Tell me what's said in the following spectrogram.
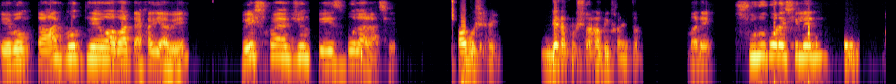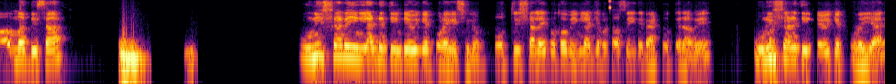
এবং তার মধ্যেও আবার দেখা যাবে বেশ কয়েকজন পেস বোলার আছে। অবশ্যই। যেটা খুব স্বাভাবিক হয়তো। মানে শুরু করেছিলেন মোহাম্মদ নিসার উনিশ রানে ইংল্যান্ডে তিনটে উইকেট পড়ে গেছিল। বত্রিশ সালে প্রথম ইংল্যান্ড যখন টসে জিতে ব্যাট করতে নামে উনিশ রানে তিনটে উইকেট পড়ে যায়।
